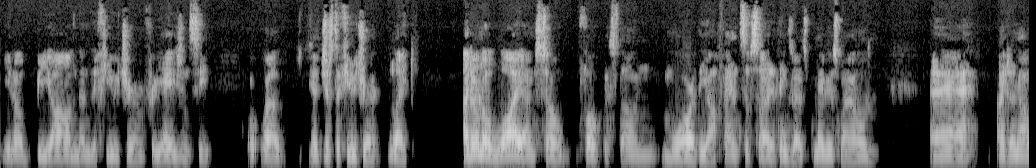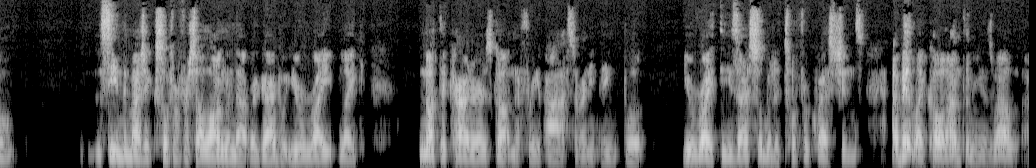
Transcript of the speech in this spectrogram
you know beyond and the future and free agency, well, just the future. Like, I don't know why I'm so focused on more the offensive side of things. Maybe it's my own. Uh, I don't know, seeing the Magic suffer for so long in that regard. But you're right. Like, not that Carter has gotten a free pass or anything, but you're right. These are some of the tougher questions. A bit like Cole Anthony as well, uh,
